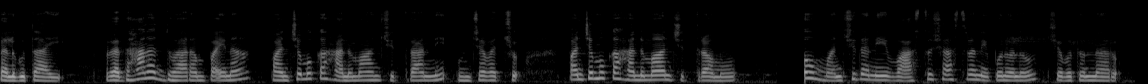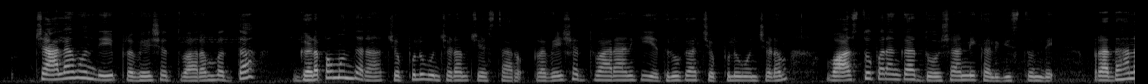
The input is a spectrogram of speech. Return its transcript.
కలుగుతాయి. ప్రధాన ద్వారం పైన పంచముఖ హనుమాన్ చిత్రాన్ని ఉంచవచ్చు. పంచముఖ హనుమాన్ చిత్రము మంచిదని వాస్తుశాస్త్ర నిపుణులు చెబుతున్నారు. చాలామంది ప్రవేశ ద్వారం వద్ద గడప ముందర చెప్పులు ఉంచడం చేస్తారు. ప్రవేశ ద్వారానికి ఎదురుగా చెప్పులు ఉంచడం వాస్తుపరంగా దోషాన్ని కలిగిస్తుంది. ప్రధాన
